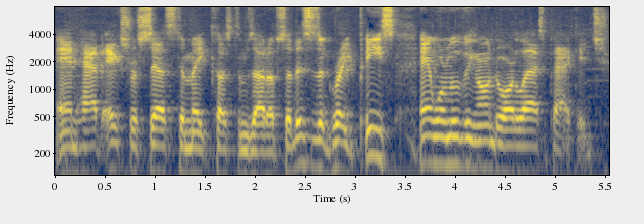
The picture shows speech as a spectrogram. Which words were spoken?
and have extra sets to make customs out of. So this is a great piece, and we're moving on to our last package.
